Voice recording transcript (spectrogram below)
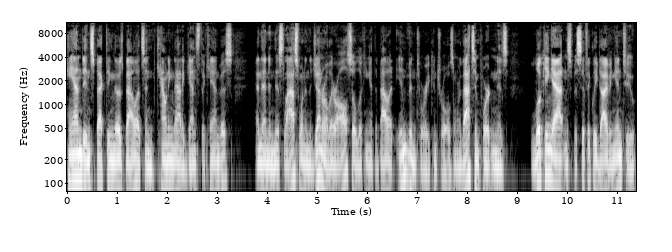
hand inspecting those ballots and counting that against the canvas. And then in this last one in the general, they're also looking at the ballot inventory controls. And where that's important is looking at and specifically diving into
